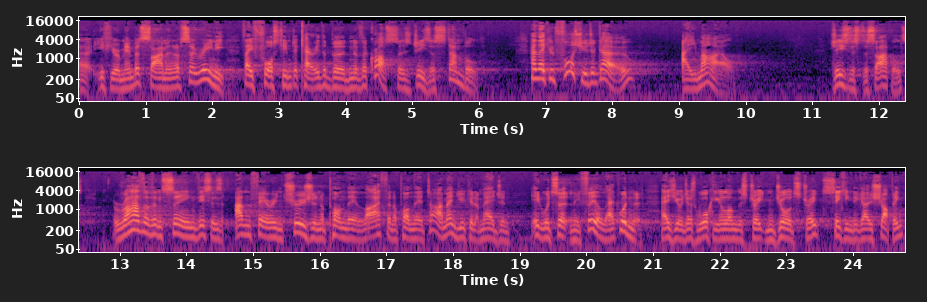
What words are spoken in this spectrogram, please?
Uh, if you remember Simon of Cyrene, they forced him to carry the burden of the cross as Jesus stumbled. And they could force you to go a mile. Jesus' disciples, rather than seeing this as unfair intrusion upon their life and upon their time, and you can imagine it would certainly feel that, wouldn't it? As you were just walking along the street in George Street seeking to go shopping,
